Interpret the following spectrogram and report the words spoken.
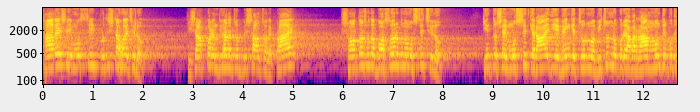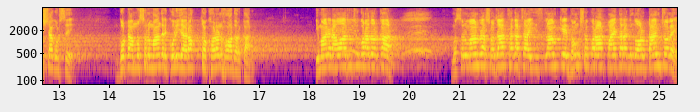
সালে সেই মসজিদ প্রতিষ্ঠা হয়েছিল। হিসাব করেন দুই হাজার চব্বিশ সাল চলে। প্রায় শত শত বছর কোনো মসজিদ ছিল। কিন্তু সেই মসজিদকে রায় দিয়ে ভেঙ্গে চূর্ণ বিচূর্ণ করে আবার রাম মন্দির প্রতিষ্ঠা করছে। গোটা মুসলমানদের কলিজায় রক্তক্ষরণ হওয়া দরকার। ইমানের আওয়াজ উঁচু করা দরকার। মুসলমানরা সজাগ থাকা চাই। ইসলামকে ধ্বংস করার পায় তারা কিন্তু অল টাইম চলে।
